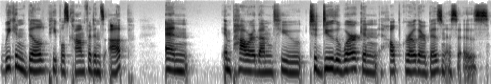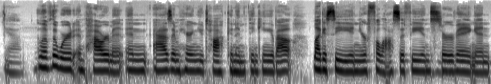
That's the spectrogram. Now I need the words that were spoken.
we can build people's confidence up and empower them to to do the work and help grow their businesses. Yeah. I love the word empowerment. And as I'm hearing you talk and I'm thinking about legacy and your philosophy and serving and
